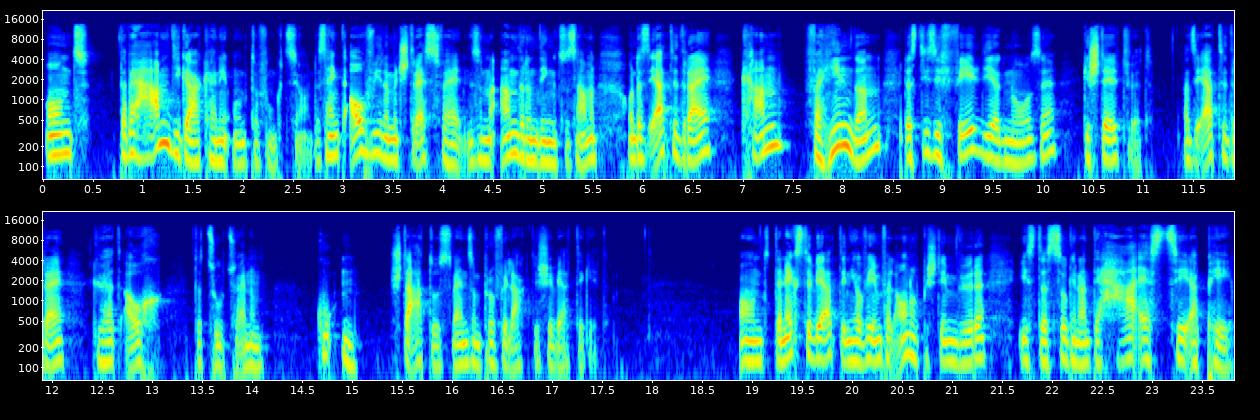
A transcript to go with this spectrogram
und dabei haben die gar keine Unterfunktion. Das hängt auch wieder mit Stressverhältnissen und anderen Dingen zusammen. Und das RT3 kann verhindern, dass diese Fehldiagnose gestellt wird. Also RT3 gehört auch dazu, zu einem guten Status, wenn es um prophylaktische Werte geht. Und der nächste Wert, den ich auf jeden Fall auch noch bestimmen würde, ist das sogenannte HSCRP.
